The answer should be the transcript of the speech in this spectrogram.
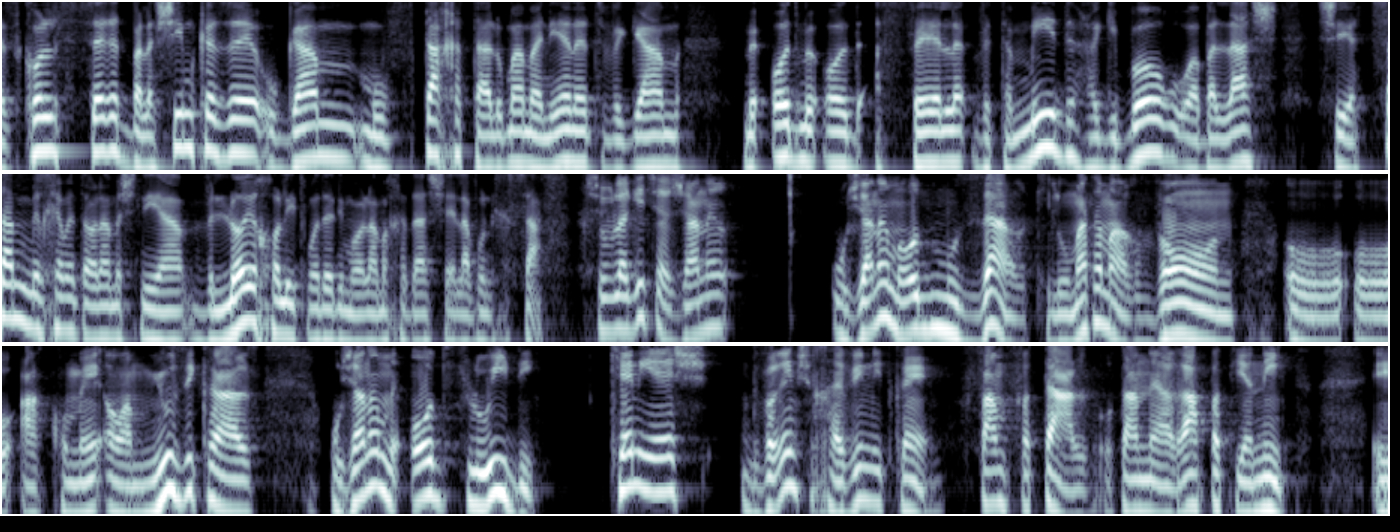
אז כל סרט בלשים כזה הוא גם מובטחת תעלומה מעניינת וגם מאוד מאוד אפל ותמיד הגיבור הוא הבלש שיצא ממלחמת העולם השנייה ולא יכול להתמודד עם העולם החדש שאליו הוא נחשף. חשוב להגיד שהז'אנר הוא ז'אנר מאוד מוזר כי לעומת המערבון או, או, הקומי, או המיוזיקל הוא ז'אנר מאוד פלואידי. כן יש דברים שחייבים להתקיים, פאם פאטאל, אותה נערה פתיינית, אה,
